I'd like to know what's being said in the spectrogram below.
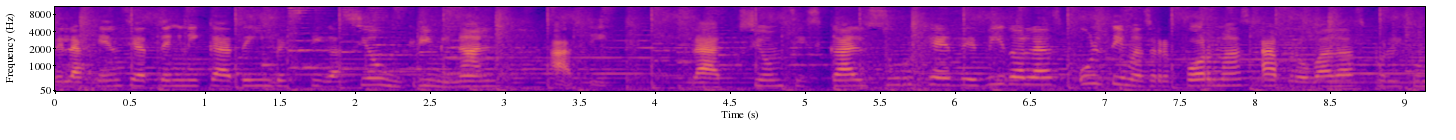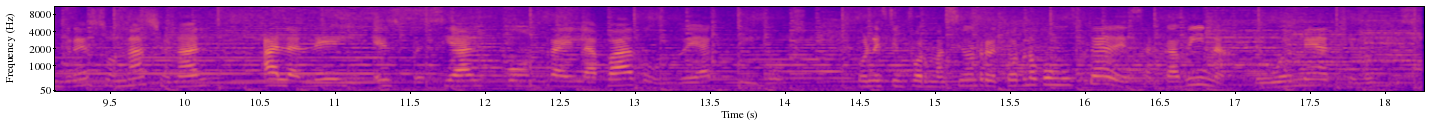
de la Agencia Técnica de Investigación Criminal, ATIC. La acción fiscal surge debido a las últimas reformas aprobadas por el Congreso Nacional a la Ley Especial contra el Lavado de Activos. Con esta información retorno con ustedes a cabina de UMH Noticias.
